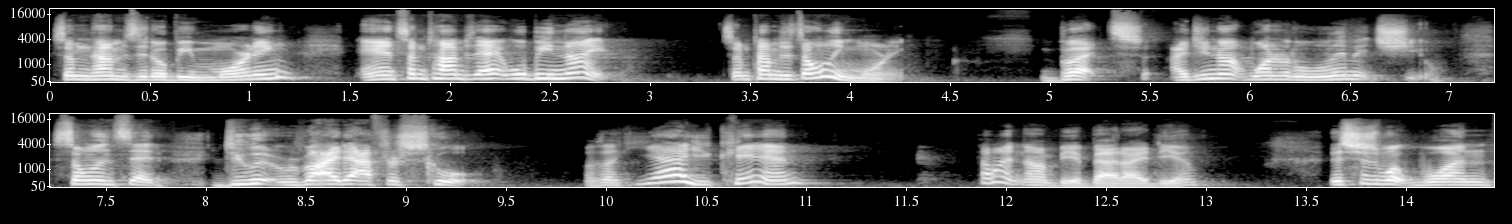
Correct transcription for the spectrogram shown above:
Sometimes it'll be morning, and sometimes it will be night. Sometimes it's only morning. But I do not want to limit you. Someone said, do it right after school. I was like, yeah, you can. That might not be a bad idea. This is what one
